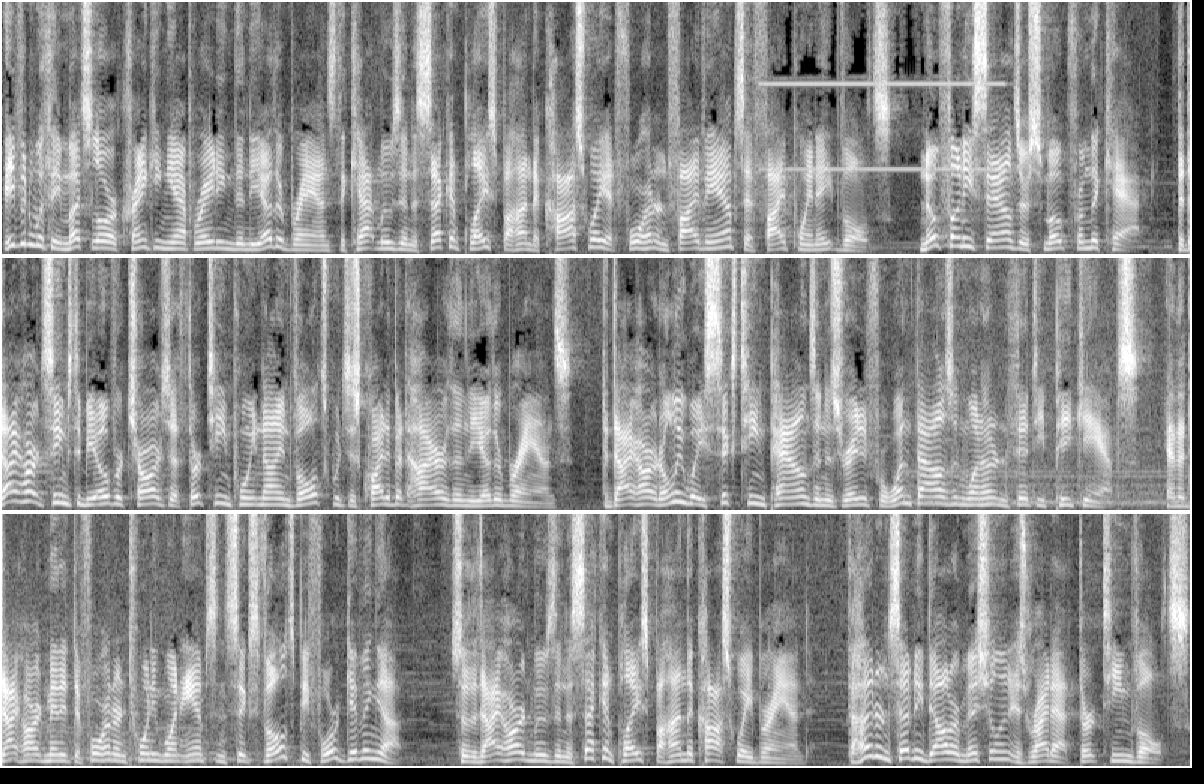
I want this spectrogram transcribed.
Even with a much lower cranking amp rating than the other brands, the Cat moves into second place behind the Costway at 405 amps at 5.8 volts. No funny sounds or smoke from the Cat. The Diehard seems to be overcharged at 13.9 volts, which is quite a bit higher than the other brands. The Diehard only weighs 16 pounds and is rated for 1,150 peak amps. And the Diehard made it to 421 amps and 6 volts before giving up. So the Diehard moves into second place behind the Costway brand. The $170 Michelin is right at 13 volts.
